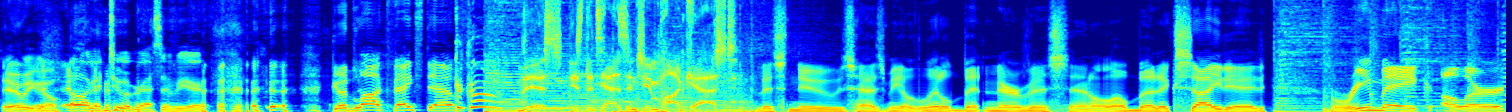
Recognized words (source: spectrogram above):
There we go. Oh, I got too aggressive here. Good luck. Thanks, Dev. This is the Taz and Jim podcast. This news has me a little bit nervous and a little bit excited. Remake alert.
